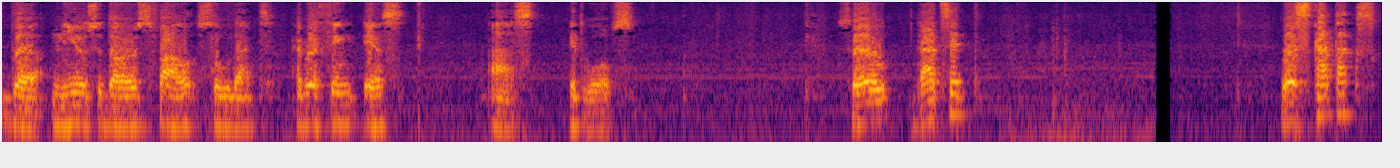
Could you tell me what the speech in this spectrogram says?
the new sudoers file so that everything is as it was. So that's it. Rescatux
